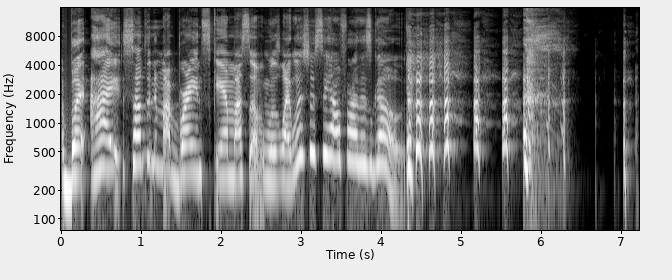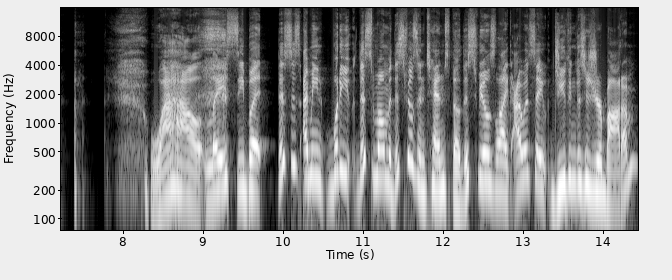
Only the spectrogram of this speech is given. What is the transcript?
But I something in my brain scammed myself and was like, let's just see how far this goes. Wow, Laci, but this is I mean, what do you this moment, this feels intense though. This feels like I would say, do you think this is your bottom?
